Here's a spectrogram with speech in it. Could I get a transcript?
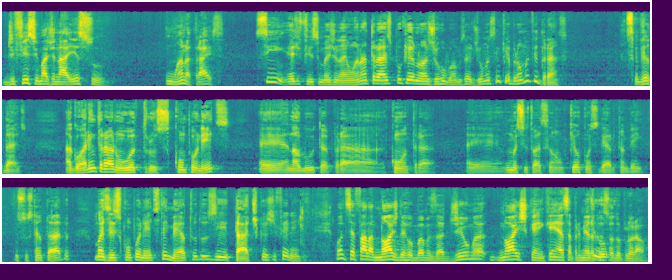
Difícil imaginar isso um ano atrás? Sim, é difícil imaginar um ano atrás, porque nós derrubamos a Dilma sem quebrar uma vidraça. Isso é verdade. Agora entraram outros componentes eh, na luta pra, contra eh, uma situação que eu considero também insustentável, mas esses componentes têm métodos e táticas diferentes. Quando você fala nós derrubamos a Dilma, nós quem? Quem é essa primeira pessoa do plural?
